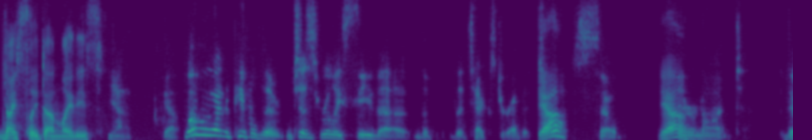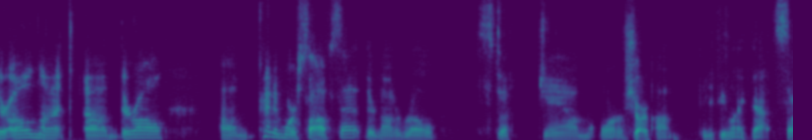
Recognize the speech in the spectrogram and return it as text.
nicely done, ladies. Yeah, yeah well we wanted people to just really see the the, the texture of it too. Yeah. so Yeah. they're not they're all not um, they're all um, kind of more soft set they're not a real stiff jam or Sure. um, anything like that so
